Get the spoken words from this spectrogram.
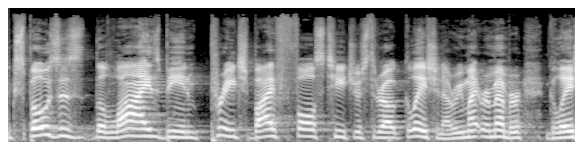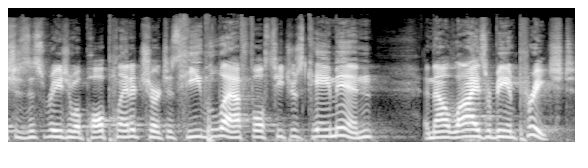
exposes the lies being preached by false teachers throughout Galatia. Now, you might remember, Galatia is this region where Paul planted churches. He left, false teachers came in, and now lies were being preached.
